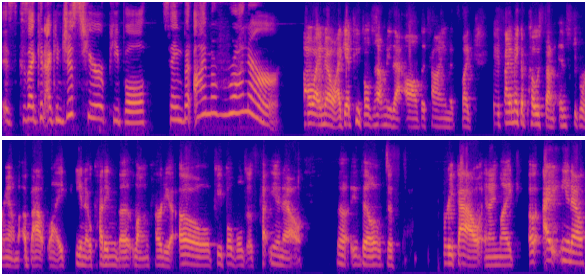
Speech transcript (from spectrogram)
is because I can I can just hear people saying, "But I'm a runner." Oh, I know. I get people tell me that all the time. It's like if I make a post on Instagram about like you know cutting the long cardio, oh, people will just cut. You know, they'll just freak out, and I'm like, oh, I you know,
